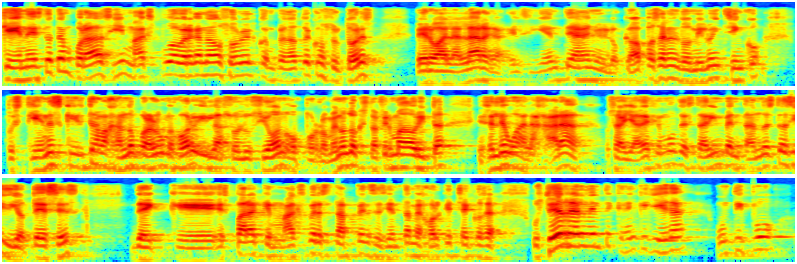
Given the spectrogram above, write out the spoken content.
que en esta temporada sí, Max pudo haber ganado solo el campeonato de constructores, pero a la larga, el siguiente año y lo que va a pasar en el 2025, pues tienes que ir trabajando por algo mejor y la solución, o por lo menos lo que está firmado ahorita, es el de Guadalajara. O sea, ya dejemos de estar inventando estas idioteces de que es para que Max Verstappen se sienta mejor que Checo. O sea, ¿ustedes realmente creen que llega un tipo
